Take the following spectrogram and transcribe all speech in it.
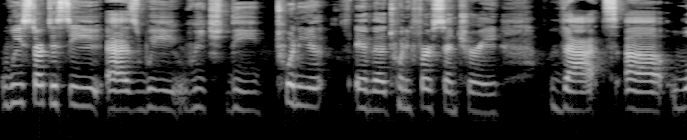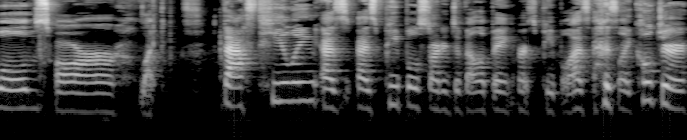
We start to see as we reach the 20th and the 21st century that uh, wolves are like fast healing as as people started developing or as people as as like culture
